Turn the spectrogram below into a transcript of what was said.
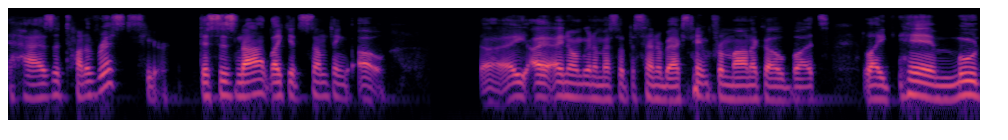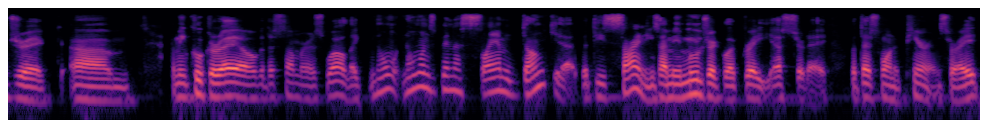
has a ton of risks here. This is not like it's something, oh, uh, I, I know I'm going to mess up the center back's name from Monaco, but like him, Mudryk, um, I mean, Cucurella over the summer as well. Like no, no one's been a slam dunk yet with these signings. I mean, Mudryk looked great yesterday, but that's one appearance, right?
